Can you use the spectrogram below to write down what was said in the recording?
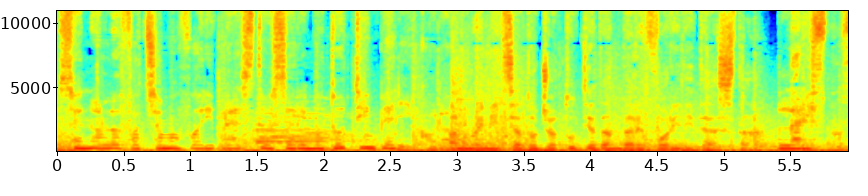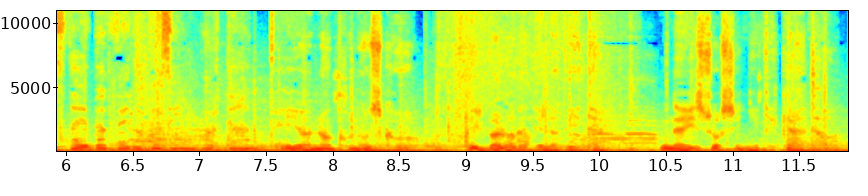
Se non lo facciamo fuori presto saremo tutti in pericolo. Hanno iniziato già tutti ad andare fuori di testa. La risposta è davvero così importante. Io non conosco il valore della vita, né il suo significato.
